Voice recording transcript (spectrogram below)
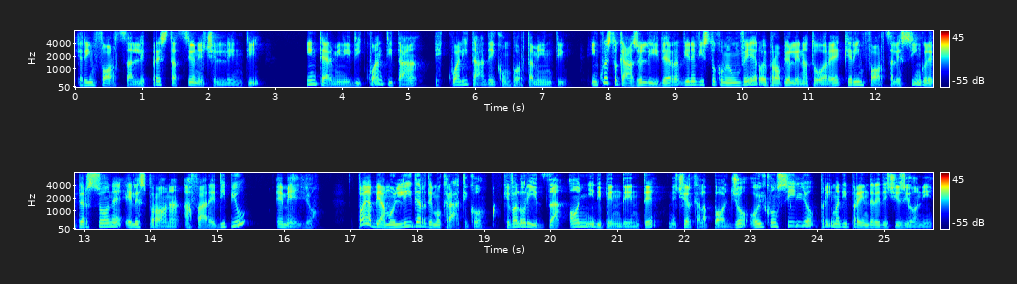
e rinforza le prestazioni eccellenti in termini di quantità e qualità dei comportamenti. In questo caso il leader viene visto come un vero e proprio allenatore che rinforza le singole persone e le sprona a fare di più e meglio. Poi abbiamo il leader democratico, che valorizza ogni dipendente, ne cerca l'appoggio o il consiglio prima di prendere decisioni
